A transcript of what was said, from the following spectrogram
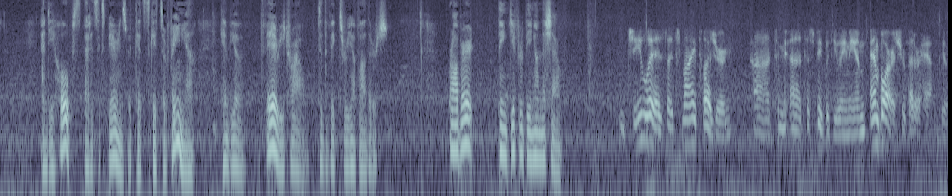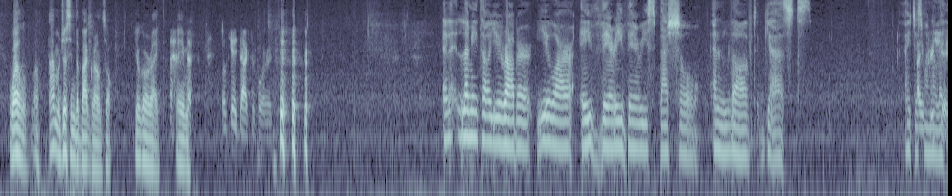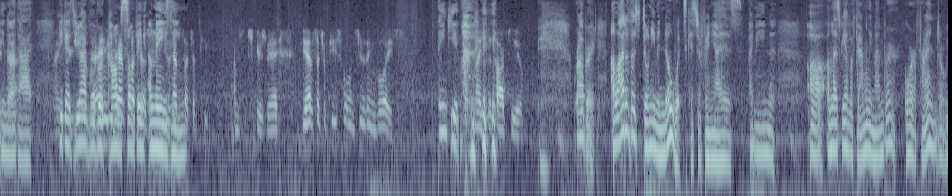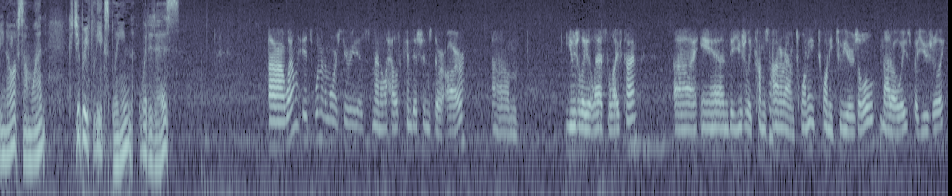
And he hopes that his experience with schizophrenia can be a very trial to the victory of others. Robert, thank you for being on the show. Gee whiz, it's my pleasure uh, to uh, to speak with you, Aimee, and, and Boris, your better half. Too. Well, uh, I'm just in the background, so you go right, Aimee. okay, Doctor Boris. And let me tell you, Robert, you are a very, very special and loved guest. I just want to let appreciate you know that. that, I because you have. And you overcome have something a- amazing. Have such a pe- um, excuse me. You have such a peaceful and soothing voice. Thank you. Nice to talk to you. Robert, a lot of us don't even know what schizophrenia is. I mean, uh, unless we have a family member or a friend or we know of someone. Could you briefly explain what it is? Uh, well, it's one of the more serious mental health conditions there are. Um, usually it lasts a lifetime. Uh, and it usually comes on around 20, 22 years old. Not always, but usually.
